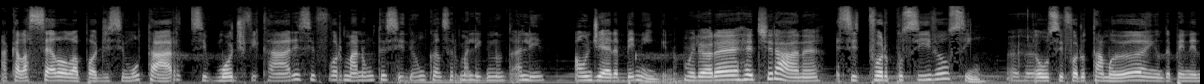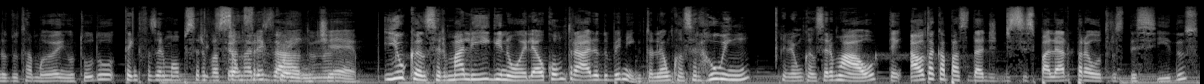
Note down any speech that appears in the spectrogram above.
aquela célula pode se mutar, se modificar e se formar um tecido e um câncer maligno ali onde era benigno. Melhor é retirar, né? Se for possível, sim. Uhum. Ou se for o tamanho, dependendo do tamanho, tudo tem que fazer uma observação frequente. né? É. E o câncer maligno, ele é o contrário do benigno. Então, ele é um câncer ruim. Ele é um câncer mau, tem alta capacidade de se espalhar para outros tecidos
